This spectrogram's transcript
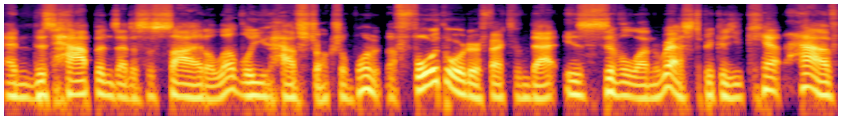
and this happens at a societal level you have structural employment. The fourth order effect from that is civil unrest because you can't have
